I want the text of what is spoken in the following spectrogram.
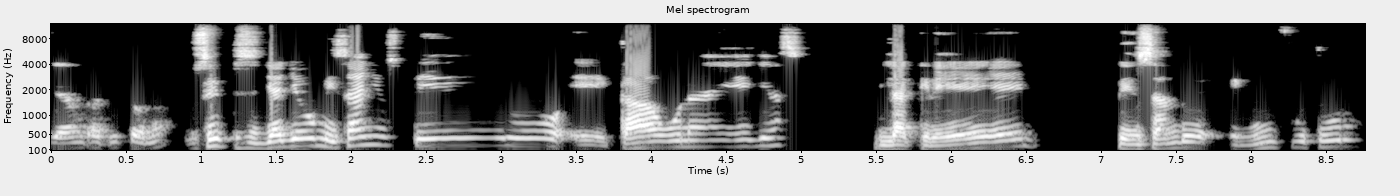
Ya, un ratito, ¿no? Sí, pues ya llevo mis años, pero eh, cada una de ellas la creé pensando en un futuro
